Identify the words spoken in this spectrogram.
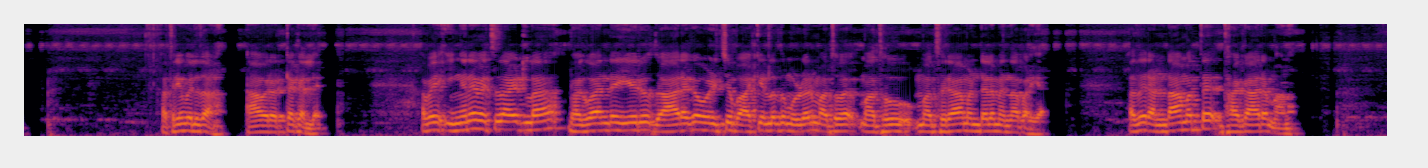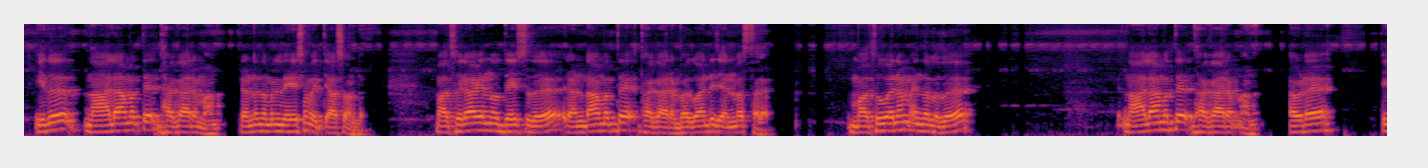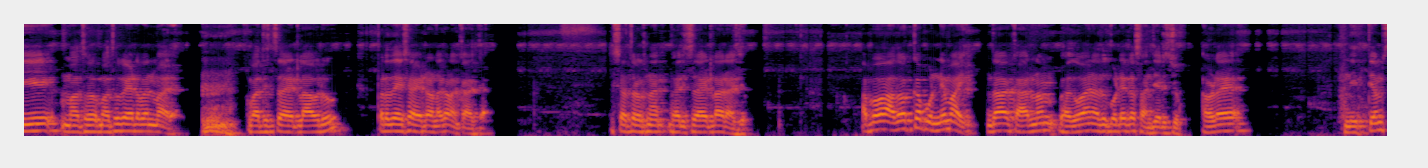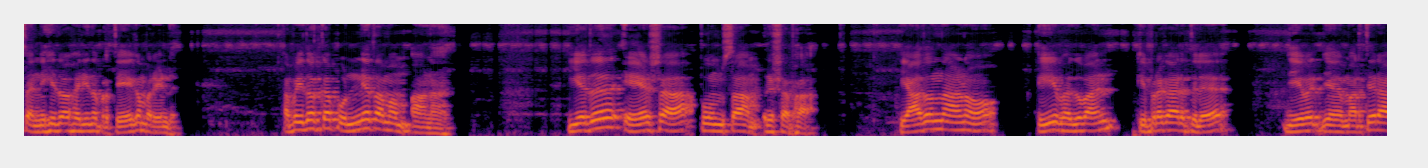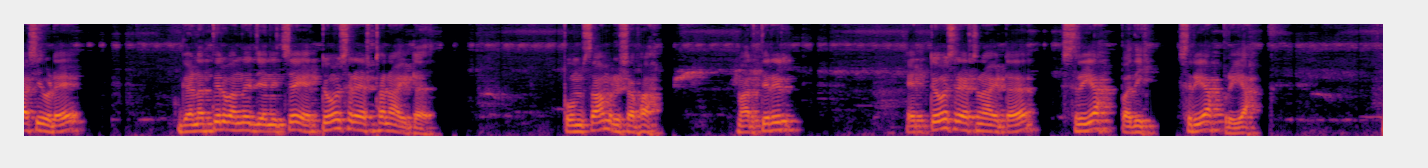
അത്രയും വലുതാണ് ആ ഒരൊറ്റ അപ്പോൾ ഇങ്ങനെ വെച്ചതായിട്ടുള്ള ഭഗവാന്റെ ഈ ഒരു ദ്വാരക ഒഴിച്ച് ബാക്കിയുള്ളത് മുഴുവൻ മധു മധു മധുരാമണ്ഡലം എന്നാ പറയുക അത് രണ്ടാമത്തെ ധകാരമാണ്. ഇത് നാലാമത്തെ ധകാരമാണ്. രണ്ടും തമ്മിൽ ലേശം വ്യത്യാസമുണ്ട്. മധുര എന്ന് ഉദ്ദേശിച്ചത് രണ്ടാമത്തെ ധകാരം ഭഗവാന്റെ ജന്മസ്ഥലം. മധുവനം എന്നുള്ളത് നാലാമത്തെ ധകാരം ആണ്. അവിടെ ഈ മധു മധുകേടവന്മാരെ വധിച്ചതായിട്ടുള്ള ആ ഒരു പ്രദേശമായിട്ടാണ് കണക്കാക്കുക. ശത്രുഘ്നൻ ഭരിച്ചതായിട്ടുള്ള രാജ്യം. അപ്പോൾ അതൊക്കെ പുണ്യമായി. എന്താ കാരണം? ഭഗവാൻ അത് കൂടെയൊക്കെ സഞ്ചരിച്ചു. അവിടെ നിത്യം സന്നിഹിതോ ഹരി എന്ന് പ്രത്യേകം പറയുന്നുണ്ട്. അപ്പോൾ ഇതൊക്കെ പുണ്യതമം ആണ്. യത് ഏഷ പുംസാം ഋഷഭ. യാതൊന്നാണോ ഈ ഭഗവാൻ ഇപ്രകാരത്തിൽ ജീവ മർത്യരാശിയുടെ ഗണത്തിൽ വന്ന് ജനിച്ച ഏറ്റവും ശ്രേഷ്ഠനായിട്ട് പുംസാം ഋഷഭ മർത്യരിൽ ഏറ്റവും ശ്രേഷ്ഠനായിട്ട് ശ്രിയ പതി ശ്രിയ പ്രിയ.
